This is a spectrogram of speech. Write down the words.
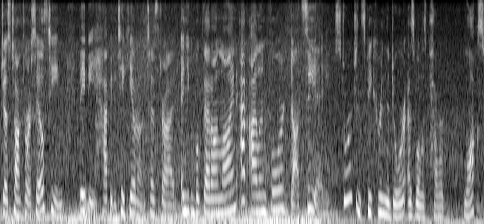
Just talk to our sales team. They'd be happy to take you out on a test drive and you can book that online at islandford.ca. Storage and speaker in the door as well as power locks,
